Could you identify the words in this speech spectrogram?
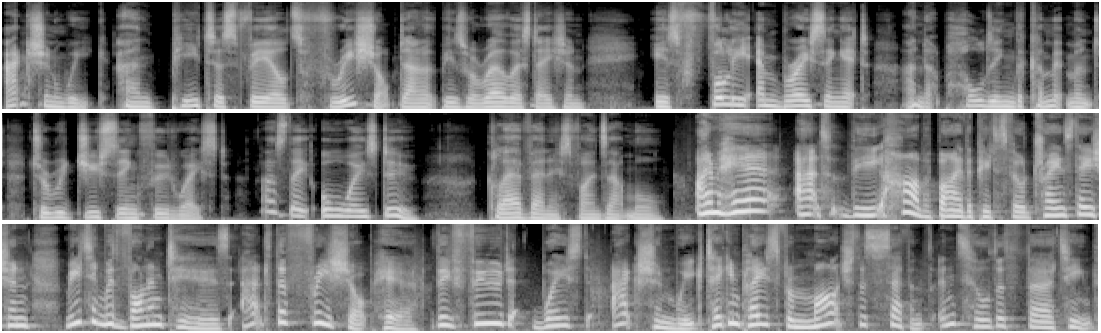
Action Week, and Petersfield's free shop down at the Petersfield Railway Station is fully embracing it and upholding the commitment to reducing food waste, as they always do. Claire Venice finds out more. I'm here at the hub by the Petersfield train station, meeting with volunteers at the free shop here. The Food Waste Action Week taking place from March the 7th until the 13th.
